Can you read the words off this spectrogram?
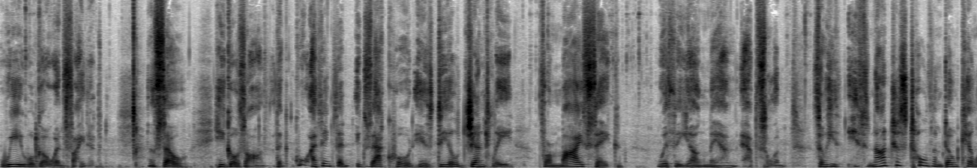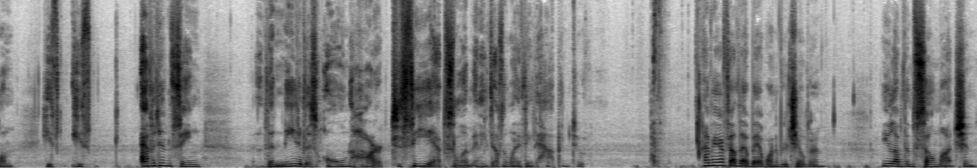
We will go and fight it. And so he goes on. The, I think the exact quote is Deal gently for my sake with the young man Absalom. So he, he's not just told them don't kill him, he's, he's evidencing the need of his own heart to see Absalom, and he doesn't want anything to happen to him. Have you ever felt that bad one of your children? You love them so much, and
